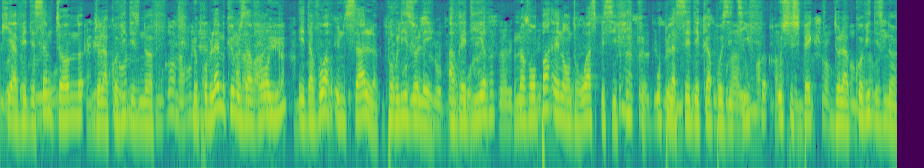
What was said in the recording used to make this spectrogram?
qui avait des symptômes de la Covid-19. Le problème que nous avons eu est d'avoir une salle pour l'isoler. À vrai dire, nous n'avons pas un endroit spécifique où placer des cas positifs ou suspects de la Covid-19.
